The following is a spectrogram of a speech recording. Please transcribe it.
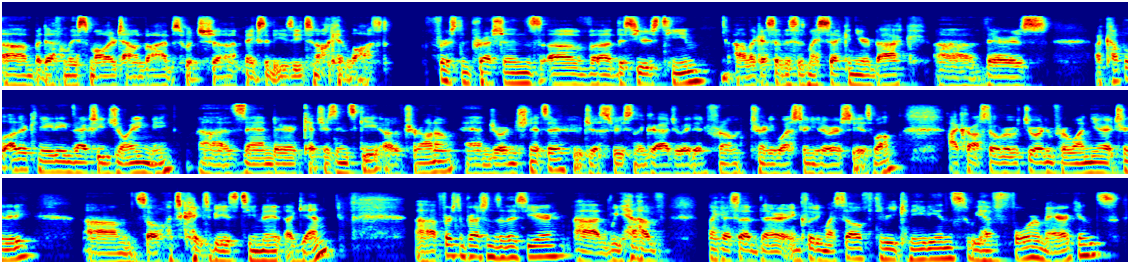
um, but definitely smaller town vibes, which uh, makes it easy to not get lost. First impressions of uh, this year's team. Uh, like I said, this is my second year back. Uh, there's a couple other Canadians actually joining me uh, Xander Ketrzynski out of Toronto and Jordan Schnitzer, who just recently graduated from Trinity Western University as well. I crossed over with Jordan for one year at Trinity. Um, so it's great to be his teammate again. Uh, first impressions of this year, uh, we have, like I said, there, including myself, three Canadians. We have four Americans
